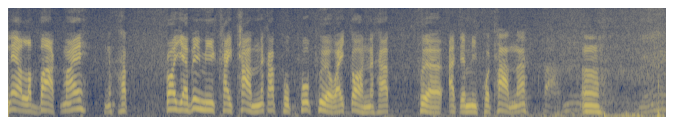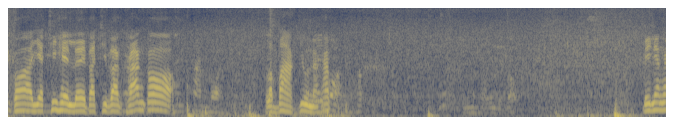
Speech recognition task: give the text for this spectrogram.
เนี่ยลำบากไหมนะครับ ก็อย่าไม่มีใครทำนะครับผมพูดเผื่อไว้ก่อนนะครับเผื่ออาจจะมีคนทำนะเออก็อย่างที่เห็นเลยบางทีบางครั้งก็ลำบากอยู่นะครับ เป็นยังไง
